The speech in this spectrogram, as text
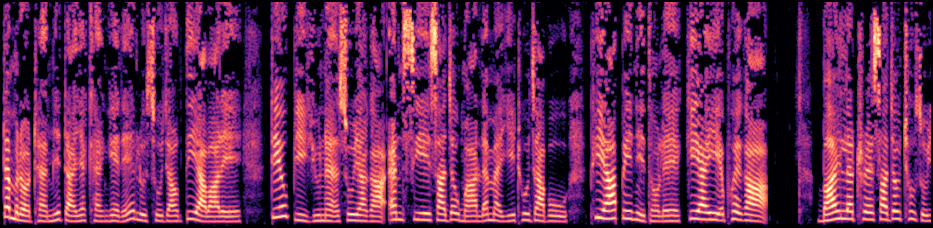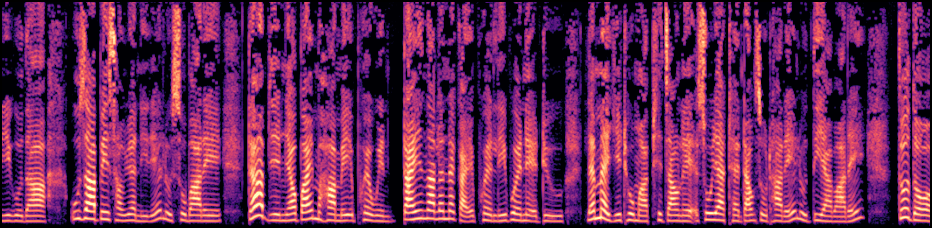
တပ်မတော်ထံ မေတ္တာရပ်ခံခဲ့တယ်လို့ဆိုကြောင်း သိရပါတယ်။တရုတ်ပြည် ယူနန်အစိုးရက NCA စာချုပ်မှာ လက်မှတ်ရေးထိုးကြဖို့ ဖိအားပေးနေသော်လည်း KIA အဖွဲ့က Bilateral စာချုပ်ချုပ်ဆိုရေးကိုသာ ဦးစားပေးဆောင်ရွက်နေတယ်လို့ ဆိုပါတယ်။ဒါ့အပြင် မြောက်ပိုင်းမဟာမိတ်အဖွဲ့ဝင် တိုင်းရင်းသားလက်နက်ကိုင်အဖွဲ့လေးဖွဲ့နဲ့အတူ လက်မှတ်ရေးထိုးမှာဖြစ်ကြောင်းလည်း အစိုးရထံ တောင်းဆိုထားတယ်လို့ သိရပါတယ်။သို့သော်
